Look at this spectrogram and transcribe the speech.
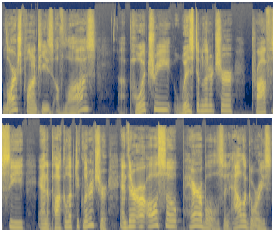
large quantities of laws, uh, poetry, wisdom literature, prophecy, and apocalyptic literature. And there are also parables and allegories,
